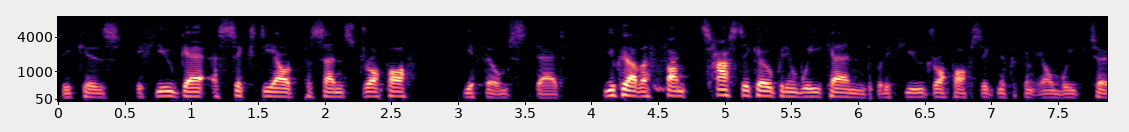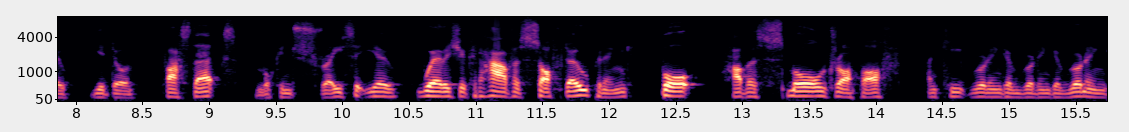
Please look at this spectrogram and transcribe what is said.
because if you get a 60 odd percent drop off, your film's dead. You could have a fantastic opening weekend, but if you drop off significantly on week two, you're done. Fast X looking straight at you. Whereas you could have a soft opening, but have a small drop off and keep running and running and running.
